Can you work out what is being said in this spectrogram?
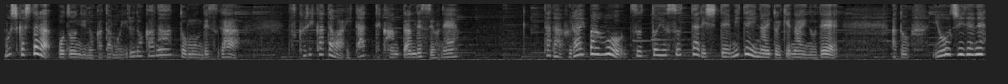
もしかしたらご存知の方もいるのかなと思うんですが作り方は至って簡単ですよね。ただフライパンをずっとゆすったりして見ていないといけないのであと用紙でね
